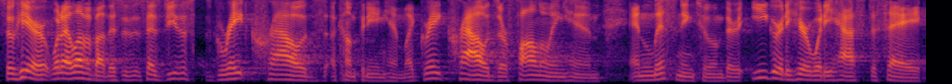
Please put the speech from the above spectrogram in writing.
So, here, what I love about this is it says Jesus has great crowds accompanying him. Like, great crowds are following him and listening to him. They're eager to hear what he has to say.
